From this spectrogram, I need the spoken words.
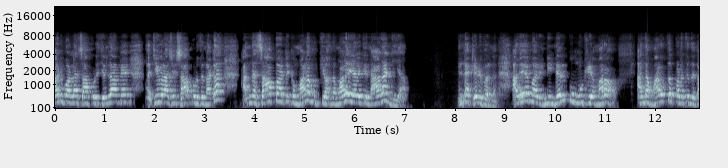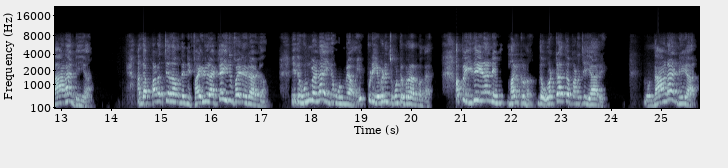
ஆடு மாடெல்லாம் சாப்பிடுது எல்லாமே ஜீவராசி சாப்பிடுதுனாக்கா அந்த சாப்பாட்டுக்கு மழை முக்கியம். அந்த மலை இறக்கி நானா நீயா? என்ன கேள்வி பாருங்க? அதே மாதிரி நீ நெருப்பு மூட்டிய மரம் அந்த மரத்தை படைச்சது நானா நீயா? அந்த படைச்சதை வந்து நீ ஃபைலர் ஆகிட்டா இது ஃபைலர் ஆகிடும் இது உண்மைனா இது உண்மையாகும் இப்படி எவிடன்ஸ் கொண்டு போறாருப்பாங்க அப்ப இதையெல்லாம் நீ மறுக்கணும். இந்த ஒட்டாத்த படைச்சு யாரு? நானா நீயா?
